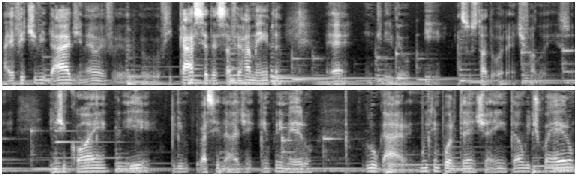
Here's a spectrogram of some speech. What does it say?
A efetividade, né, a eficácia dessa ferramenta é incrível assustadora. A gente falou isso aí. Bitcoin e privacidade em primeiro lugar. Muito importante aí, então, Bitcoinheiro.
